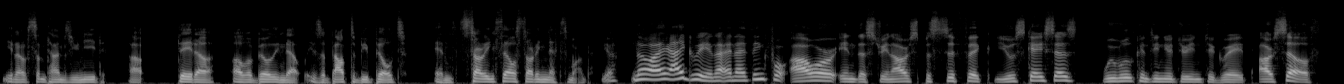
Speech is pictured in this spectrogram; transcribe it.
you know sometimes you need data of a building that is about to be built and starting sales starting next month. yeah. No i, I agree and I, and I think for our industry and our specific use cases we will continue to integrate ourselves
